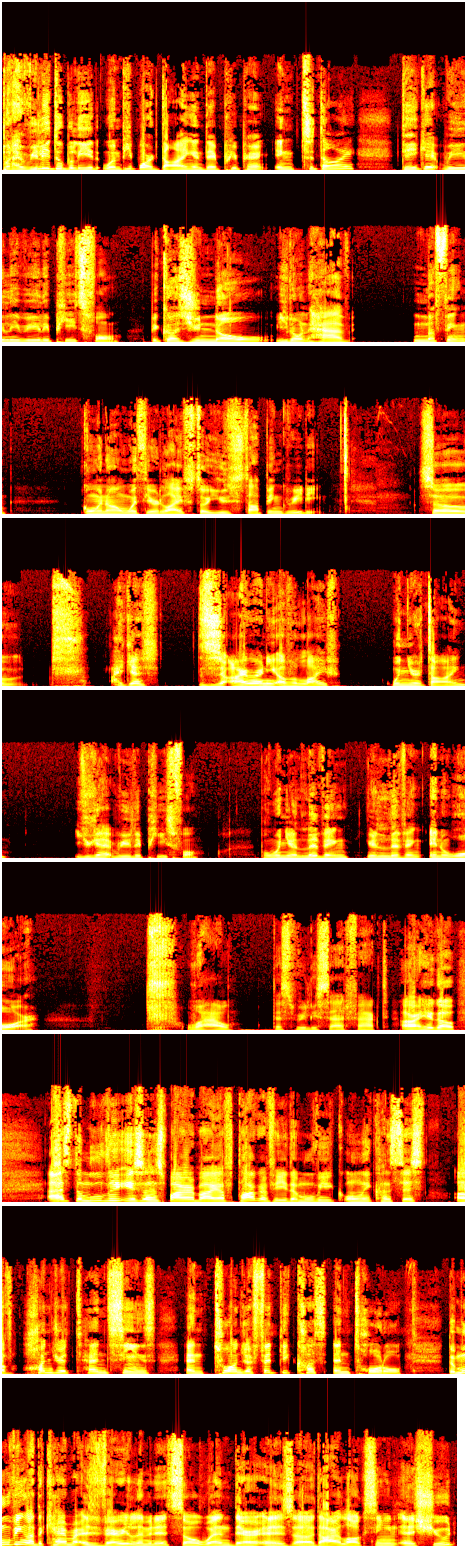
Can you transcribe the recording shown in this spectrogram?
But I really do believe when people are dying and they're preparing to die, they get really, really peaceful because you know you don't have nothing going on with your life, so you stop being greedy. So I guess this is the irony of a life. When you're dying, you get really peaceful. But when you're living, you're living in war. Wow, that's really sad fact. All right, here we go. As the movie is inspired by a photography, the movie only consists of 110 scenes and 250 cuts in total. The moving of the camera is very limited, so when there is a dialogue scene is shoot,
